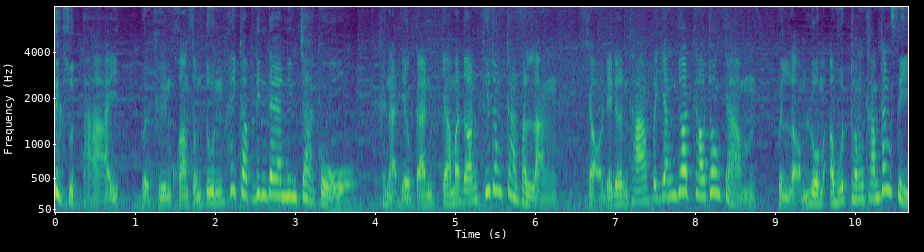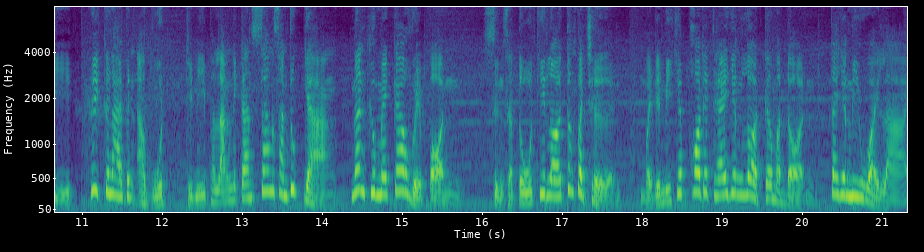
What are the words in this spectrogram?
ศึกสุดท้าย เพื่อคืนความสมดุลให้กับดินแดนนินจาโก ขณะเดียวกันกามาดอนที่ต้องการพลัง เขาได้เดินทางไปยังยอดเขาทองคำเพื่อหลอมรวมอาวุธทองคำทั้ง 4 ให้กลายเป็นอาวุธที่มีพลังในการสร้างสรรค์ทุกอย่าง นั่นคือเมกาเวปอนซึ่งศัตรูที่ลอยต้องเผชิญ ไม่ได้มีแค่พ่อแท้ๆยังลอดกอร์มาดอน แต่ยังมีไวหลาย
